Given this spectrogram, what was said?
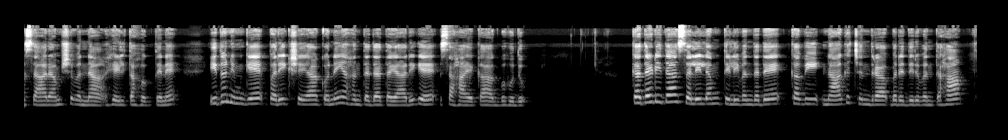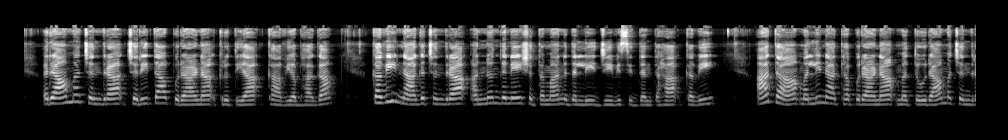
ಸಾರಾಂಶವನ್ನು ಹೇಳ್ತಾ ಹೋಗ್ತೇನೆ. ಇದು ನಿಮಗೆ ಪರೀಕ್ಷೆಯ ಕೊನೆಯ ಹಂತದ ತಯಾರಿಗೆ ಸಹಾಯಕ ಆಗಬಹುದು. ಕದಡಿದ ಸಲಿಲಂ ತಿಳಿವಂದದೆ ಕವಿ ನಾಗಚಂದ್ರ ಬರೆದಿರುವಂತಹ ರಾಮಚಂದ್ರ ಚರಿತಾ ಪುರಾಣ ಕೃತಿಯ ಕಾವ್ಯಭಾಗ. ಕವಿ ನಾಗಚಂದ್ರ ಹನ್ನೊಂದನೇ ಶತಮಾನದಲ್ಲಿ ಜೀವಿಸಿದ್ದಂತಹ ಕವಿ. ಆತ ಮಲ್ಲಿನಾಥ ಪುರಾಣ ಮತ್ತು ರಾಮಚಂದ್ರ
